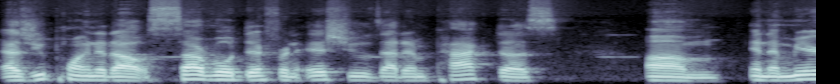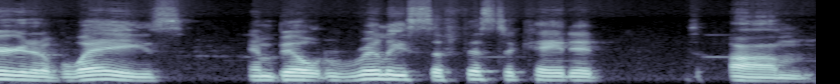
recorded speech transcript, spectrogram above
as you pointed out, several different issues that impact us um, in a myriad of ways and build really sophisticated, um,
